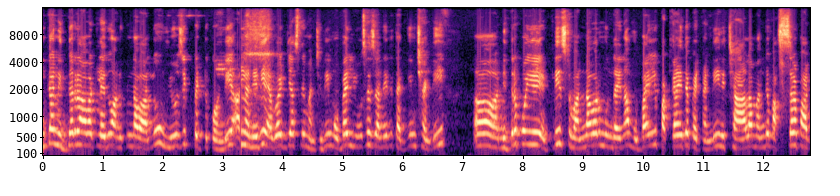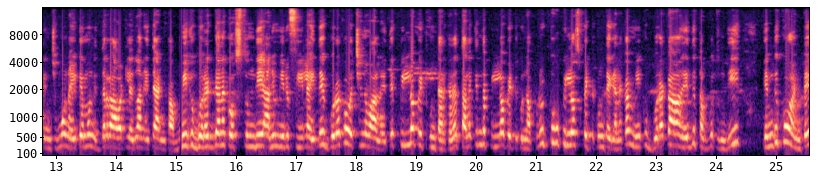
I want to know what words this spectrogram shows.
ఇంకా నిద్ర రావట్లేదు అనుకున్న వాళ్ళు మ్యూజిక్ పెట్టుకోండి. అది అనేది అవాయిడ్ చేస్తే మంచిది. మొబైల్ యూసేజ్ అనేది తగ్గించండి. నిద్రపోయే అట్లీస్ట్ వన్ అవర్ ముందైనా మొబైల్ పక్కనైతే పెట్టండి. ఇది చాలా మంది అస్సలు పాటించము. నైట్ ఏమో నిద్ర రావట్లేదు అని అయితే అంటాము. మీకు గురక గనక వస్తుంది అని మీరు ఫీల్ అయితే గురక వచ్చిన వాళ్ళైతే పిల్లో పెట్టుకుంటారు కదా. తల కింద పిల్లో పెట్టుకున్నప్పుడు టూ పిల్లోస్ పెట్టుకుంటే గనక మీకు గురక అనేది తగ్గుతుంది. ఎందుకు అంటే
